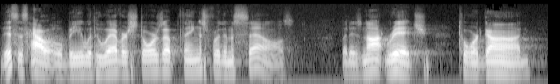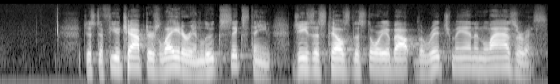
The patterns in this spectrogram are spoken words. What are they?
This is how it will be with whoever stores up things for themselves, but is not rich toward God. Just a few chapters later in Luke 16, Jesus tells the story about the rich man and Lazarus.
